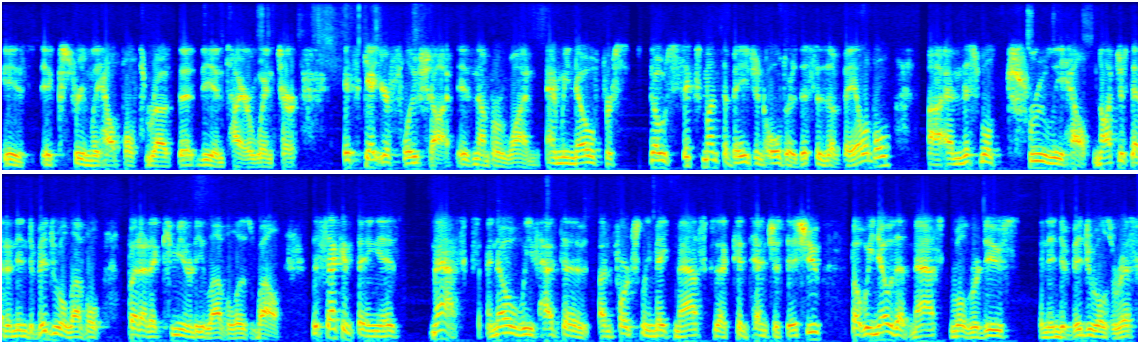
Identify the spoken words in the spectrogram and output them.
is extremely helpful throughout the, the entire winter. It's get your flu shot is number one. And we know for those six months of age and older, this is available, uh, and this will truly help, not just at an individual level, but at a community level as well. The second thing is masks. I know we've had to unfortunately make masks a contentious issue, but we know that masks will reduce an individual's risk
